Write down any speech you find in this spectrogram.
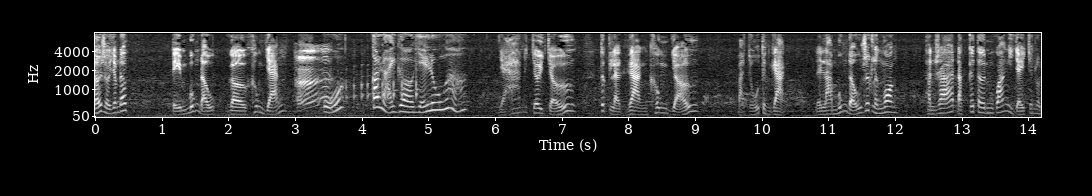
Tới rồi giám đốc. Tiệm bún đậu G không giảng Ủa có loại G vậy luôn á hả? Dạ nó chơi chữ Tức là gàn không dở. Bà chủ tên gàn Lại làm bún đậu rất là ngon. Thành ra đặt cái tên quán như vậy cho nó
